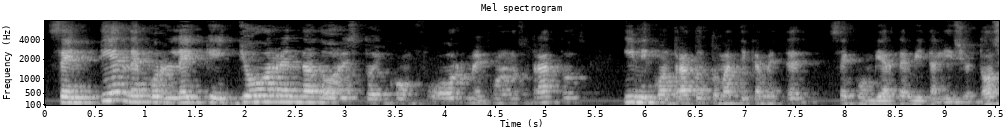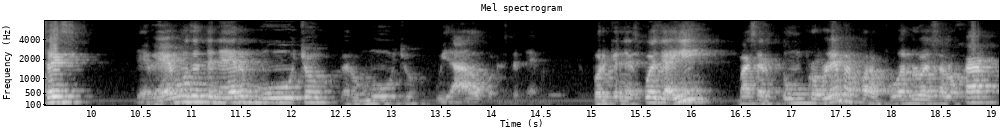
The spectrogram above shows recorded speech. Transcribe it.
se entiende por ley que yo arrendador estoy conforme con los tratos y mi contrato automáticamente se convierte en vitalicio. Entonces, debemos de tener mucho, pero mucho cuidado con este tema, porque después de ahí va a ser un problema para poderlo desalojar.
